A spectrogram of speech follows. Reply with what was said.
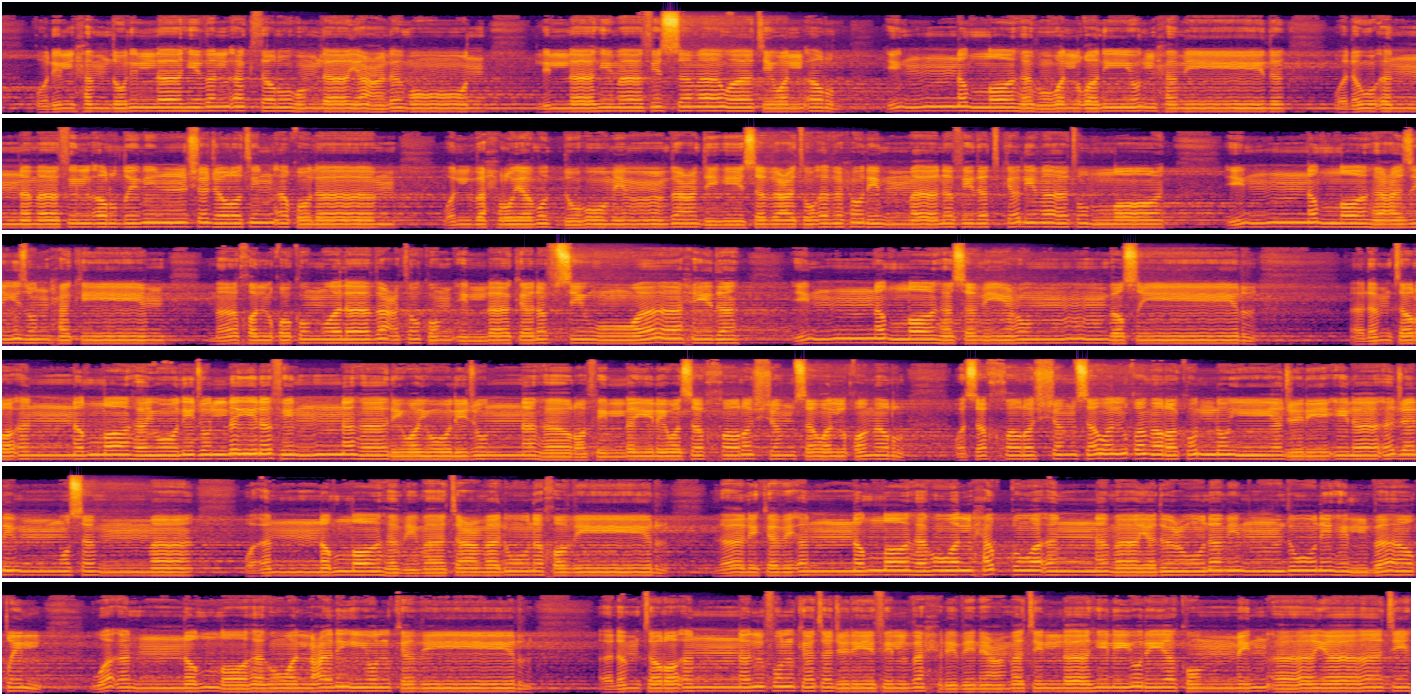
قل الحمد لله بل اكثرهم لا يعلمون لله ما في السماوات والارض ان الله هو الغني الحميد ولو ان ما في الأرض من شجره اقلام والبحر يمده من بعده سبعه ابحر ما نفدت كلمات الله ان الله عزيز حكيم ما خلقكم ولا بعثكم الا كنفس واحدة ان الله سميع بصير. الم تر ان الله يولج الليل في النهار ويولج النهار في الليل وسخر الشمس والقمر وسخر الشمس والقمر كل يجري إلى أجل مسمى. وأن الله بما تعملون خبير. ذلك بأن الله هو الحق وأن ما يدعون من دونه الباطل وأن الله هو العلي الكبير. ألم تر أن الفلك تجري في البحر بنعمة الله ليريكم من آياته؟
